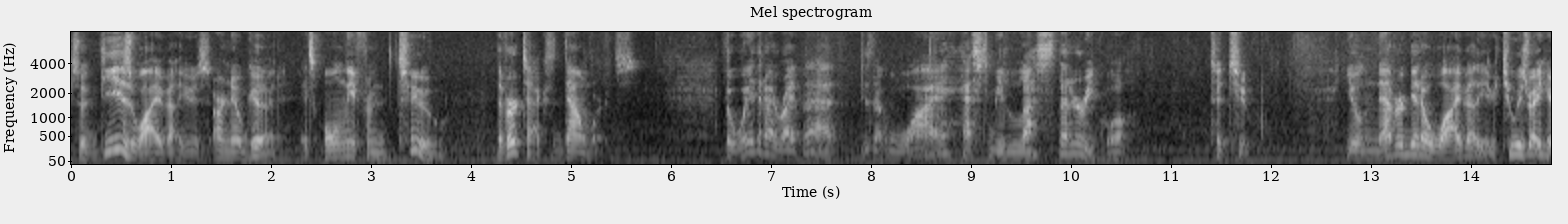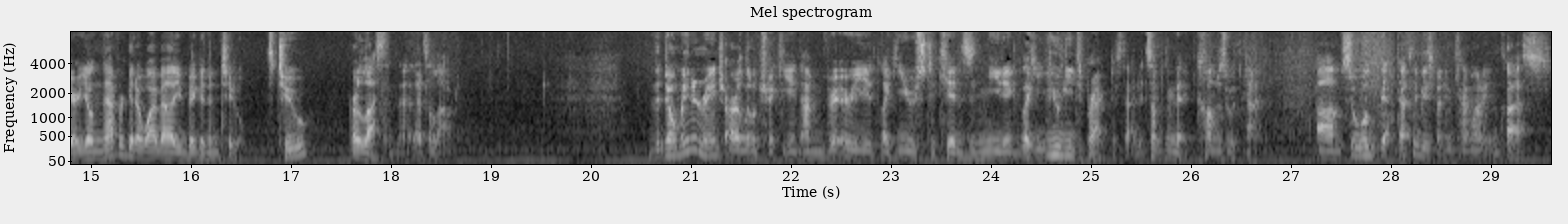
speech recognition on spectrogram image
So these y values are no good. It's only from 2, the vertex, downwards. The way that I write that is that y has to be less than or equal to 2. You'll never get a y value, 2 is right here, you'll never get a y value bigger than 2. It's 2 or less than that, that's allowed. The domain and range are a little tricky, and I'm very like used to kids needing like you need to practice that. It's something that comes with time. Um, so we'll definitely be spending time on it in class.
